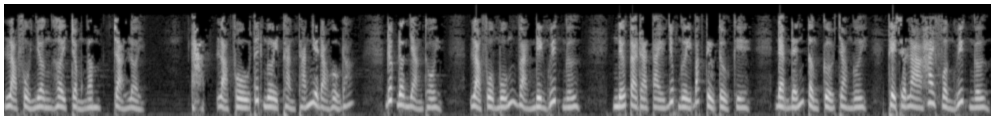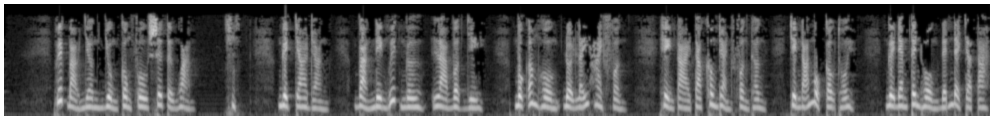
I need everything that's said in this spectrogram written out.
Lão phụ nhân hơi trầm ngâm trả lời. À, là phù thích người thẳng thắn như đạo hữu đó. Rất đơn giản thôi. Là phù muốn vạn niên huyết ngư. Nếu ta ra tay giúp người bắt tiểu tử kia, đem đến tầng cửa cho ngươi, thì sẽ là hai phần huyết ngư. Huyết bào nhân dùng công phu sư tử ngoạm. người cho rằng, vạn niên huyết ngư là vật gì? Một âm hồn đổi lấy hai phần. Hiện tại ta không rảnh phần thân, chỉ nói một câu thôi. Người đem tinh hồn đến đây cho ta,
